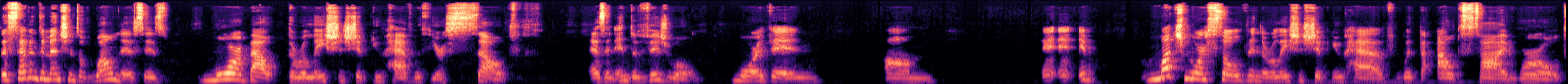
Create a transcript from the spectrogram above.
the seven dimensions of wellness is more about the relationship you have with yourself as an individual more than um it, it, much more so than the relationship you have with the outside world.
